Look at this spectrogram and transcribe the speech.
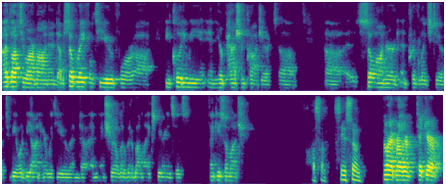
I'd love to, Arman, and I'm so grateful to you for uh, including me in your passion project. Uh, uh, so honored and privileged to, to be able to be on here with you and, uh, and, and share a little bit about my experiences. Thank you so much. Awesome. See you soon. All right, brother. Take care.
